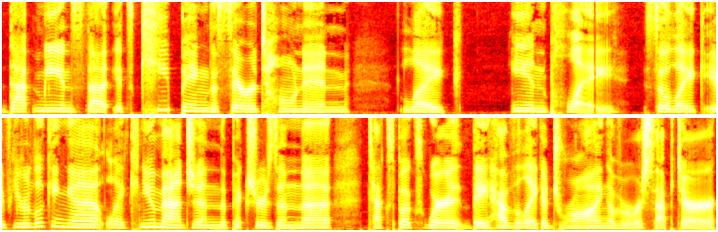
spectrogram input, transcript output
that means that it's keeping the serotonin like in play. So, like, if you're looking at, like, can you imagine the pictures in the textbooks where they have like a drawing of a receptor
